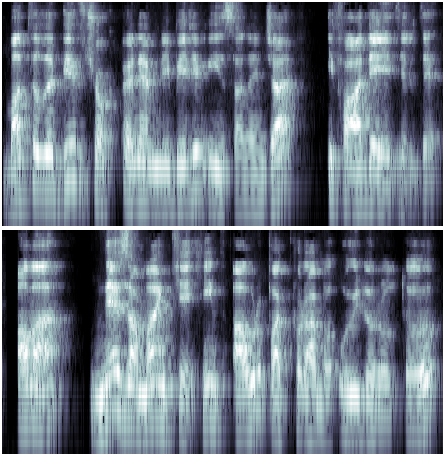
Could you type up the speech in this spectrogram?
batılı birçok önemli bilim insanınca ifade edildi. Ama ne zaman ki Hint-Avrupa kuramı uyduruldu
